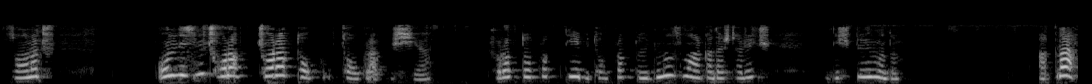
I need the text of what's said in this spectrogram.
Sonra onun ismi çorak, çorak top, toprakmış ya. Çorak toprak diye bir toprak duydunuz mu arkadaşlar hiç? Hiç duymadım. Atla.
